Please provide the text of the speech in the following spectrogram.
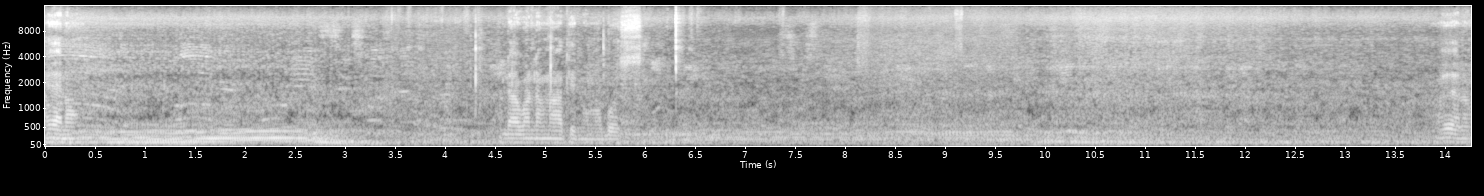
Ayan o ilawan lang natin mga boss. Ayan o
